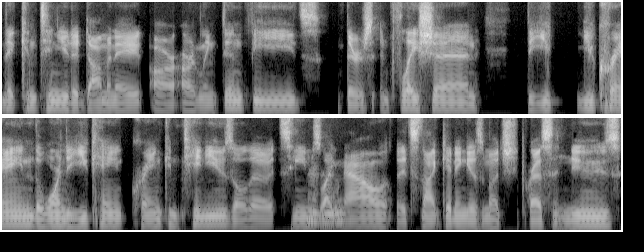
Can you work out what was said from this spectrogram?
that continue to dominate our, our linkedin feeds there's inflation the U- Ukraine, the war in the Ukraine continues, although it seems mm-hmm. like now it's not getting as much press and news.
